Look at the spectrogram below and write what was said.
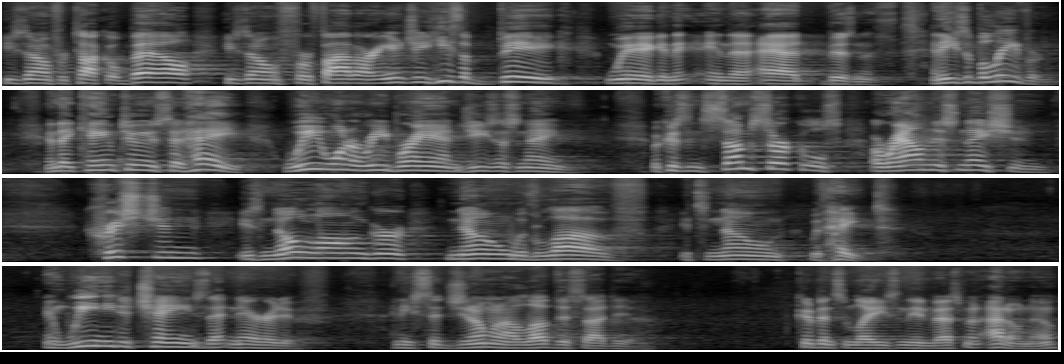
He's done for Taco Bell. He's done for Five Hour Energy. He's a big wig in the, in the ad business. And he's a believer. And they came to him and said, Hey, we want to rebrand Jesus' name. Because in some circles around this nation, Christian is no longer known with love, it's known with hate. And we need to change that narrative. And he said, Gentlemen, I love this idea. Could have been some ladies in the investment, I don't know.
